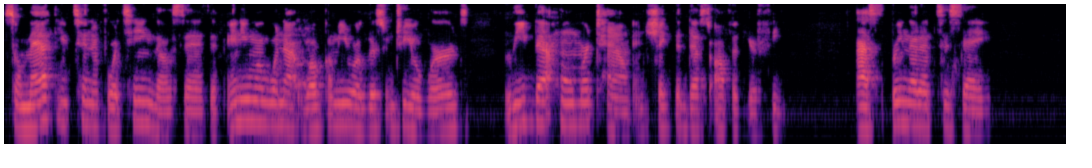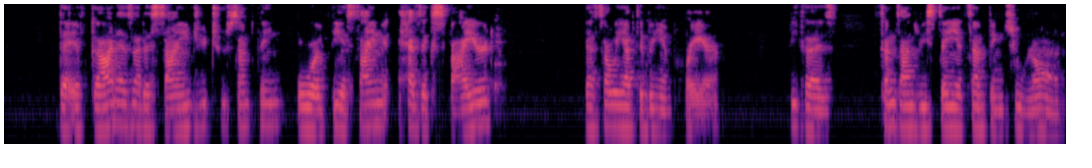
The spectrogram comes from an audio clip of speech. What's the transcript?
So Matthew 10 and 14, though, says, If anyone will not welcome you or listen to your words, leave that home or town and shake the dust off of your feet. I bring that up to say that if God has not assigned you to something, or if the assignment has expired, that's why we have to be in prayer. Because sometimes we stay in something too long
